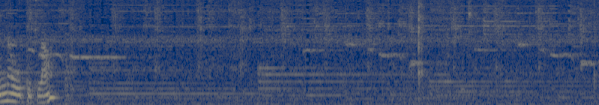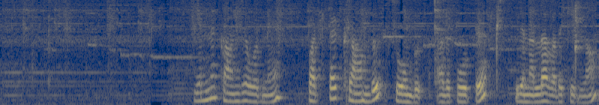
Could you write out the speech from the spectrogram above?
எண்ணெய் ஊற்றிக்கலாம் எண்ணெய் காஞ்ச உடனே பட்டை கிராம்பு சோம்பு அதை போட்டு இதை நல்லா வதக்கிடலாம்.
